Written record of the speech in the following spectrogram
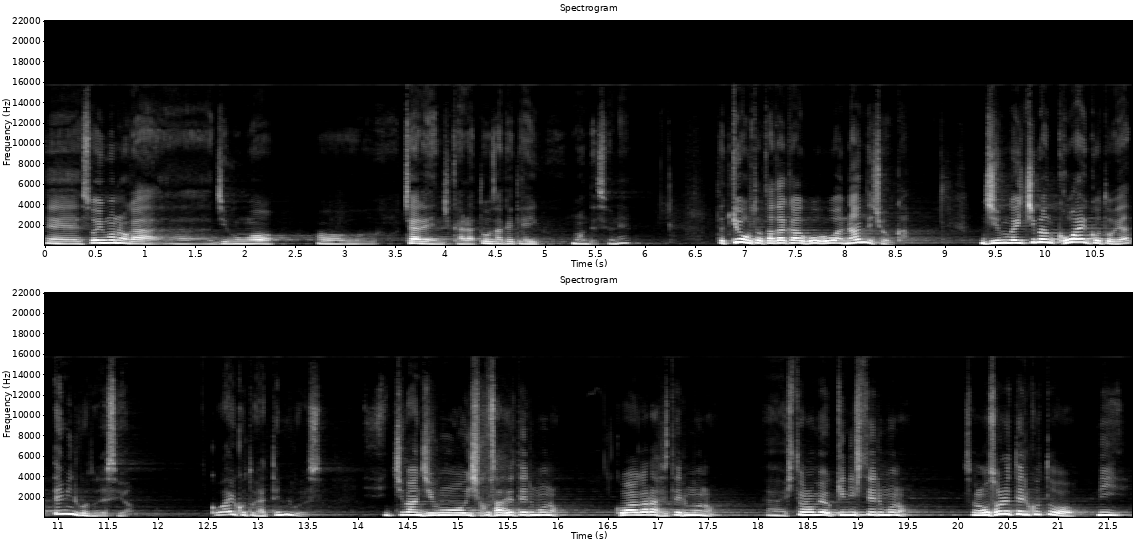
えー、そういうものが自分をチャレンジから遠ざけていくもんですよね。恐怖と戦う方法は何でしょうか。自分が一番怖いことをやってみることですよ。怖いことをやってみることです。一番自分を萎縮させているもの怖がらせているもの人の目を気にしているものその恐れていることに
